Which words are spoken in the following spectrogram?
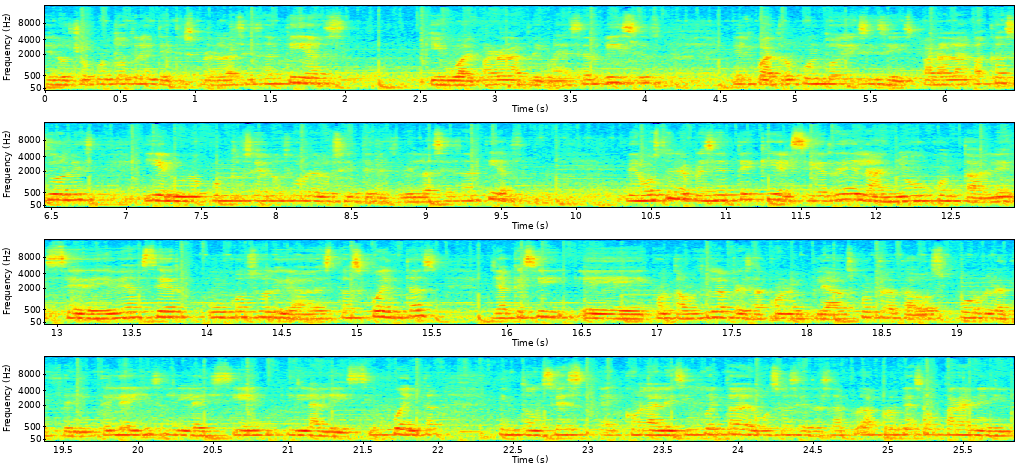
el 8.33 para las cesantías, igual para la prima de servicios, el 4.16 para las vacaciones y el 1.0 sobre los intereses de las cesantías. Debemos tener presente que el cierre del año contable se debe hacer un consolidado de estas cuentas, ya que si eh, contamos en la empresa con empleados contratados por las diferentes leyes, la ley 100 y la ley 50, entonces, eh, con la ley 50 debemos hacer esa apropiación para en el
